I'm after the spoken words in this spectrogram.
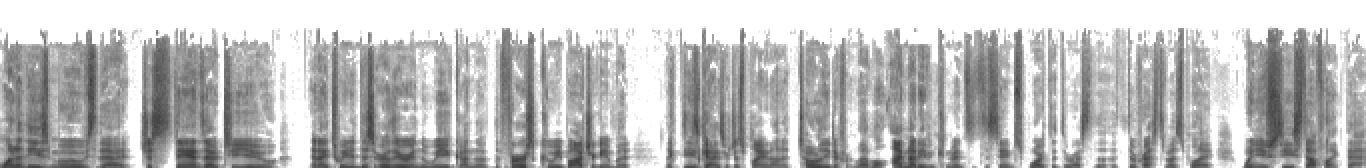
one of these moves that just stands out to you. And I tweeted this earlier in the week on the, the first Koe Bottcher game, but like these guys are just playing on a totally different level. I'm not even convinced it's the same sport that the rest of the the rest of us play when you see stuff like that.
